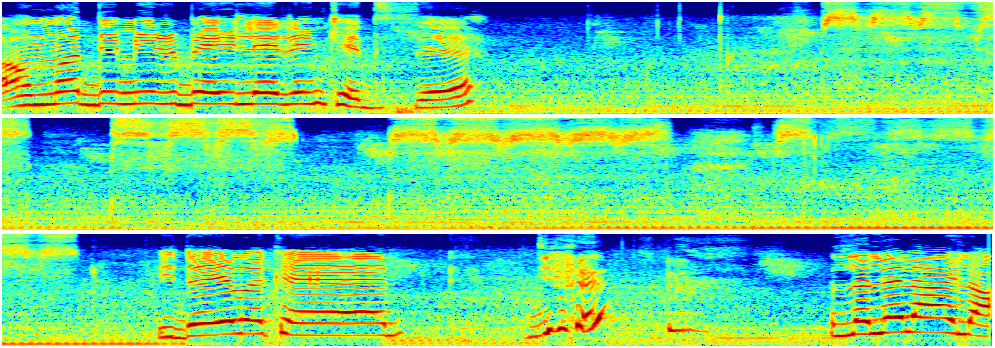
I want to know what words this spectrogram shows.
Ama Demir Beylerin kedisi. Videoya bakın. la la la la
